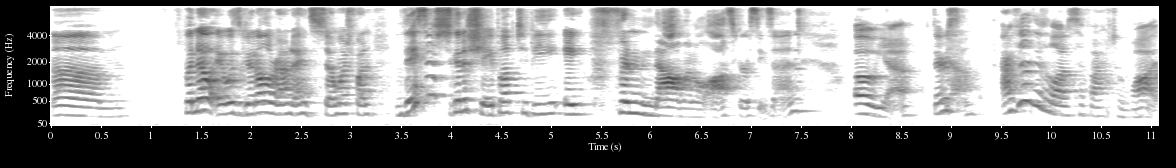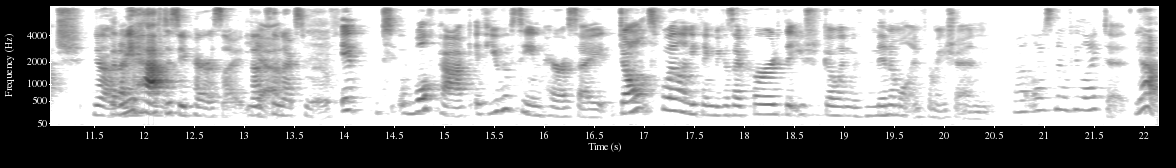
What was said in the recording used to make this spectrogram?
Um, but no, it was good all around. I had so much fun. This is going to shape up to be a phenomenal Oscar season. Oh yeah. There's. Yeah. I feel like there's a lot of stuff I have to watch. Yeah, we I have to see Parasite. That's Yeah. the next move. It t- Wolfpack. If you have seen Parasite, don't spoil anything because I've heard that you should go in with minimal information. But let us know if you liked it. Yeah.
